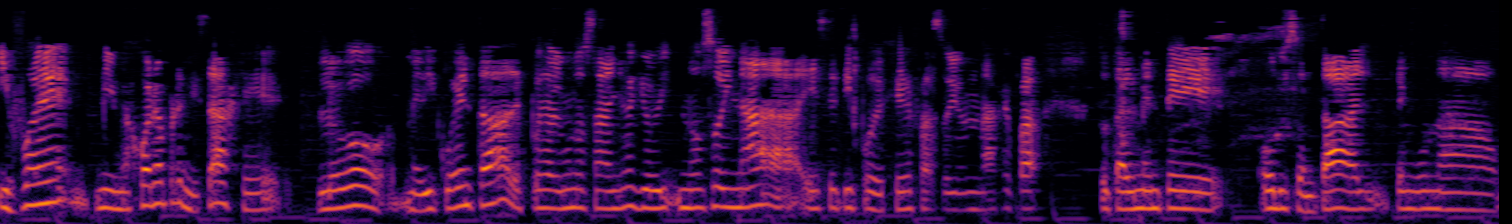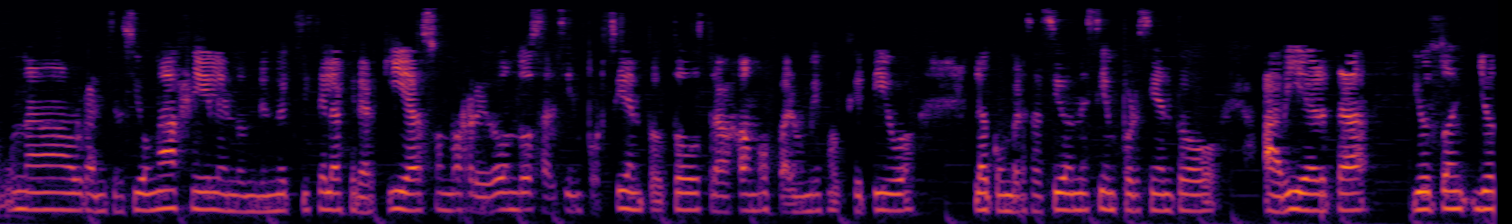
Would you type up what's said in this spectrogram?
Y fue mi mejor aprendizaje. Luego me di cuenta, después de algunos años, yo no soy nada ese tipo de jefa, soy una jefa totalmente horizontal, tengo una, una, organización ágil en donde no existe la jerarquía, somos redondos al 100%, todos trabajamos para un mismo objetivo, la conversación es 100% abierta. Yo, yo,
